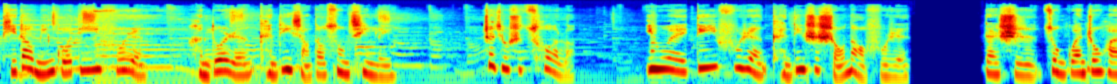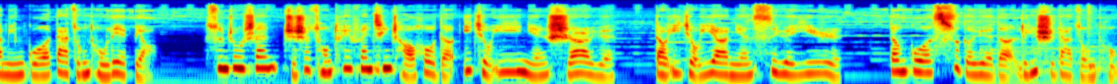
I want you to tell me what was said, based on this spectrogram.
提到民国第一夫人，很多人肯定想到宋庆龄，这就是错了，因为第一夫人肯定是首脑夫人。但是纵观中华民国大总统列表，孙中山只是从推翻清朝后的一九一一年十二月到一九一二年四月一日，当过四个月的临时大总统。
